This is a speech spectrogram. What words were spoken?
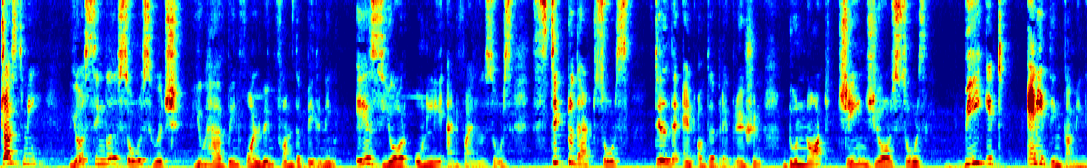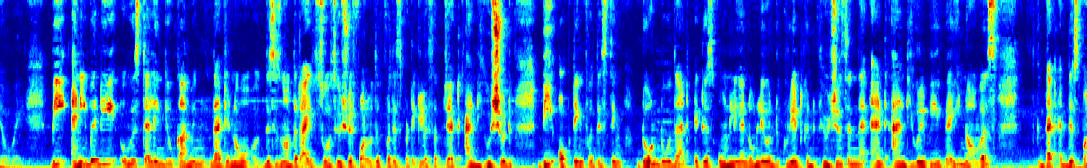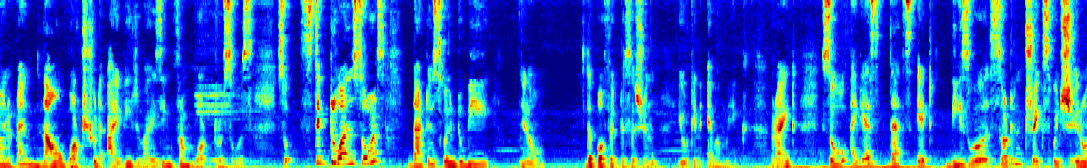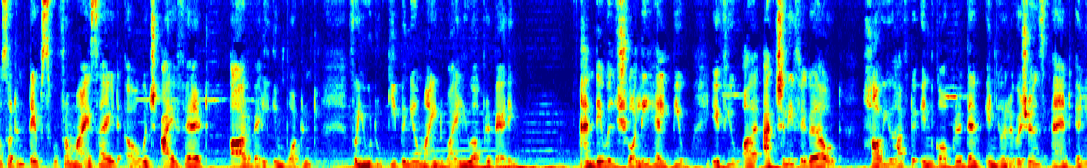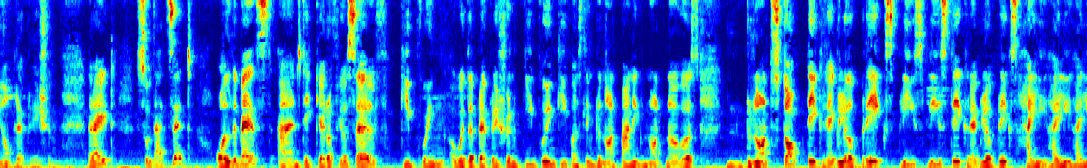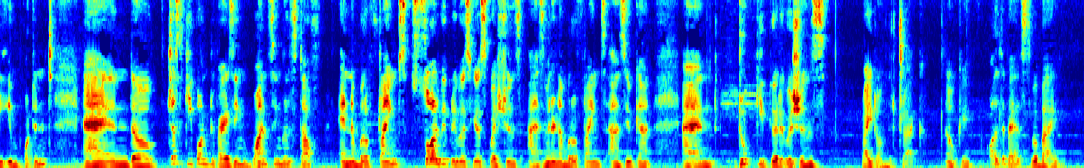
Trust me, your single source which you have been following from the beginning is your only and final source. Stick to that source till the end of the preparation. Do not change your source, be it anything coming your way. Be anybody who is telling you coming that you know this is not the right source you should follow this for this particular subject and you should be opting for this thing. Don't do that. It is only and only going to create confusions in the end and you will be very nervous that at this point of time now what should i be revising from what source so stick to one source. That is going to be you know the perfect decision you can ever make right? So i guess that's it. These were certain tricks which you know certain tips from my side uh, which i felt are very important for you to keep in your mind while you are preparing. And they will surely help you if you are actually figure out how you have to incorporate them in your revisions and in your preparation right? So that's it. All the best and take care of yourself keep going with the preparation keep going keep hustling do not panic not nervous do not stop take regular breaks please please take regular breaks highly highly highly important and uh, just keep on revising one single stuff n number of times solve your previous year's questions as many number of times as you can and do keep your revisions right on the track Okay, all the best. Bye bye.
